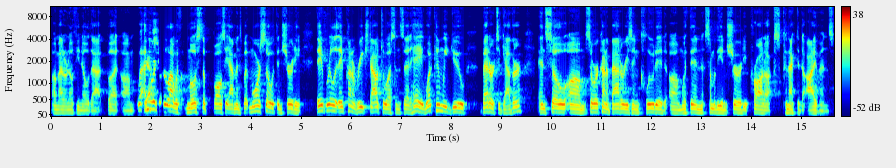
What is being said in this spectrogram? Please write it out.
Um, I don't know if you know that, but um, well, I mean, we're doing a lot with most of the policy admins, but more so with Insurity. They've really they've kind of reached out to us and said, "Hey, what can we do better together?" And so, um, so we're kind of batteries included um, within some of the Insurity products connected to Ivans.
